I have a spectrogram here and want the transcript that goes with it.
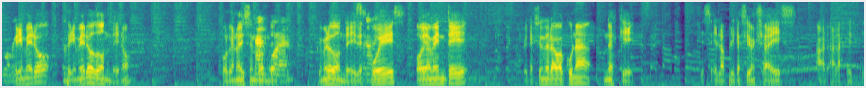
momento. Primero, primero dónde, ¿no? Porque no dicen Tal dónde. cual. Primero dónde. Y después, obviamente, la aplicación de la vacuna no es que es- la aplicación ya es a, a la gente.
